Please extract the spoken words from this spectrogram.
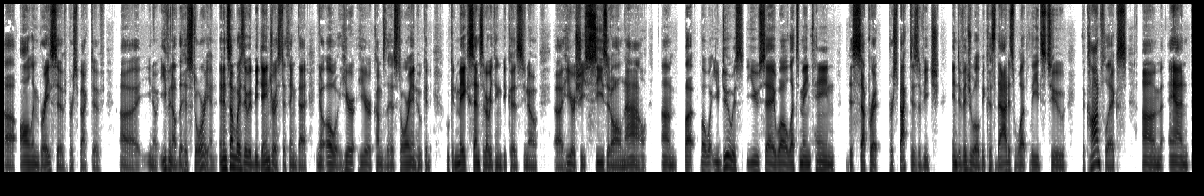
uh, all embracive perspective uh, you know even of the historian. And in some ways it would be dangerous to think that you know oh here here comes the historian who could who could make sense of everything because you know uh, he or she sees it all now. Um, but but what you do is you say well let's maintain the separate perspectives of each individual because that is what leads to the conflicts um, and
